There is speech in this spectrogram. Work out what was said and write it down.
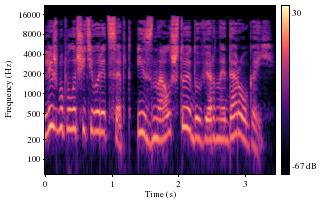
лишь бы получить его рецепт, и знал, что иду верной дорогой.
